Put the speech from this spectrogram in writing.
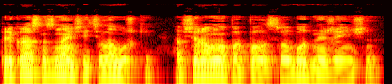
Прекрасно знаю все эти ловушки, а все равно попалась свободная женщина.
